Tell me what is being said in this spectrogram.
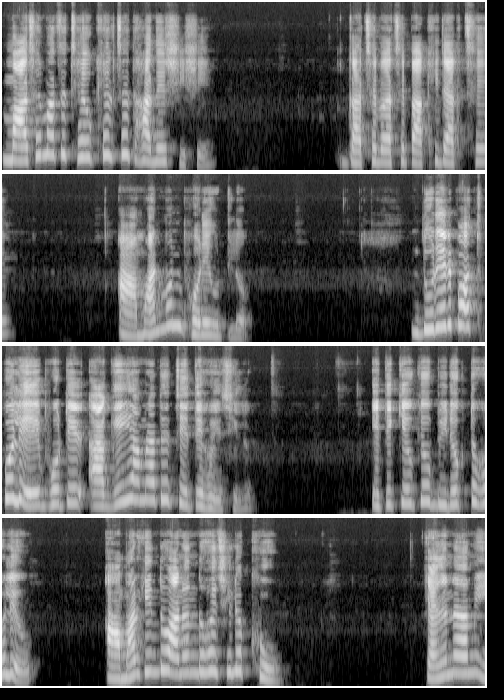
মাঝে মাঝে ঢেউ খেলছে ধানের শীষে। গাছে গাছে পাখি ডাকছে। আমার মন ভরে উঠল। দূরের পথ বলে ভোটের আগেই আমাদের যেতে হয়েছিল। এতে কেউ কেউ বিরক্ত হলেও আমার কিন্তু আনন্দ হয়েছিল খুব। কেননা আমি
